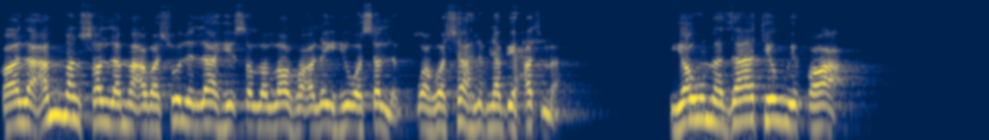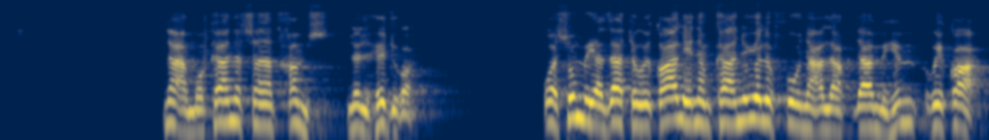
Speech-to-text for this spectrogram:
قال عمن صلى مع رسول الله صلى الله عليه وسلم وهو سهل بن أبي حتمه يوم ذات الوقاع. نعم وكانت سنة خمس للهجرة وسمي ذات الوقاع لأنهم كانوا يلفون على أقدامهم رقاع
